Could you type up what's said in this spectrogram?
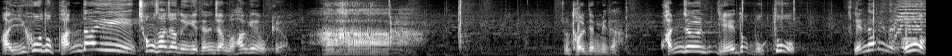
아 이거도 반다이 청사자도 이게 되는지 한번 확인해 볼게요. 아 좀 덜 됩니다. 관절 얘도 목도 옛날에는 오!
